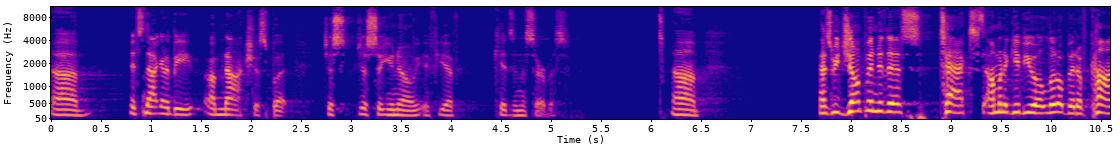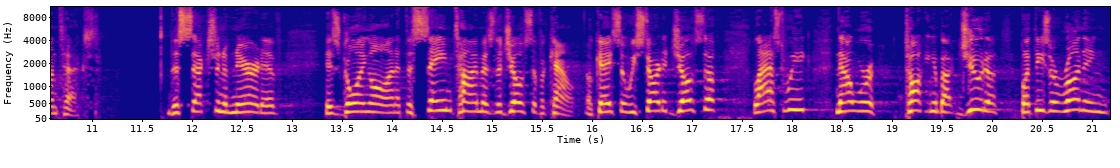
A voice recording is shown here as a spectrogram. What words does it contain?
uh, it's not to be obnoxious, but just just so you know, if you have kids in the service. Um, as we jump into this text, I'm going to give you a little bit of context. This section of narrative is going on at the same time as the Joseph account. Okay, so we started Joseph last week. Now we're talking about Judah, but these are running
